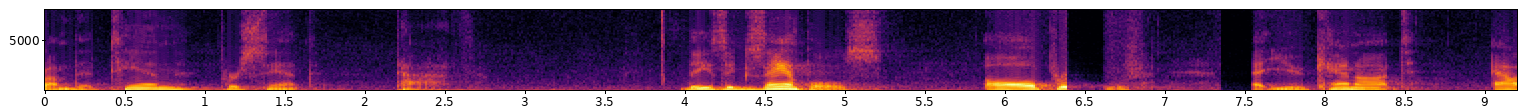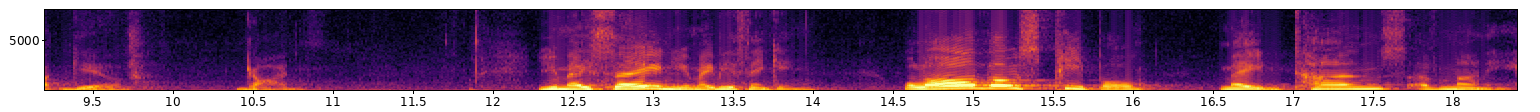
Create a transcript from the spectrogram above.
from the 10% tithe. These examples all prove that you cannot outgive God. You may say, and you may be thinking, well, all those people made tons of money.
